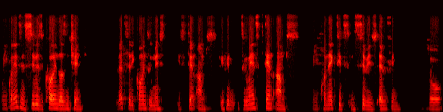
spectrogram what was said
When you connect in series, the current doesn't change. Let's say the current remains is 10 amps. If it remains 10 amps when you connect it in series, everything. So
